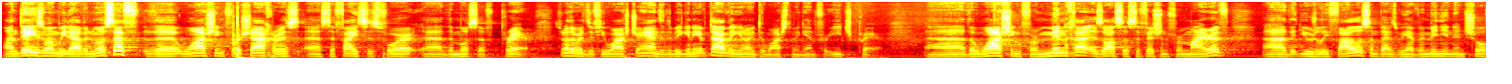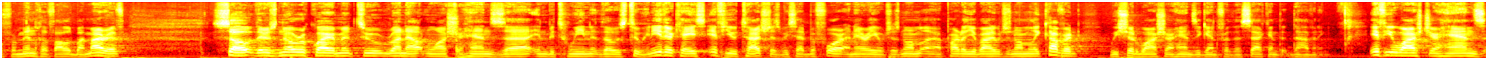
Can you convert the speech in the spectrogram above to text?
On days when we daven Musaf, the washing for Shacharis uh, suffices for uh, the Musaf prayer. So, in other words, if you washed your hands at the beginning of davening, you don't need to wash them again for each prayer. the washing for mincha is also sufficient for Ma'ariv, that usually follows. Sometimes we have a minyan and shul for mincha followed by Ma'ariv. So there's no requirement to run out and wash your hands uh, in between those two. In either case, if you touched, as we said before, an area which is normal, uh, part of your body which is normally covered, we should wash our hands again for the second davening. If you washed your hands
